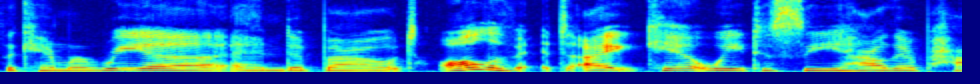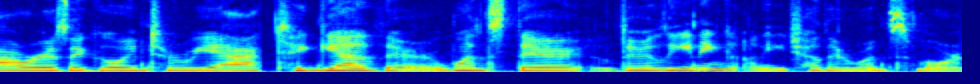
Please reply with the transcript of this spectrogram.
the Camarilla and about all of it, I can't wait to see how their powers are going to react together once they're they're leaning on each other once more.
